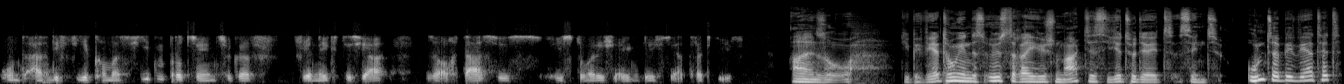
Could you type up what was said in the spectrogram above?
und an die 4,7 Prozent sogar für nächstes Jahr. Also auch das ist historisch eigentlich sehr attraktiv. Also, die Bewertungen des österreichischen Marktes year to date sind unterbewertet.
